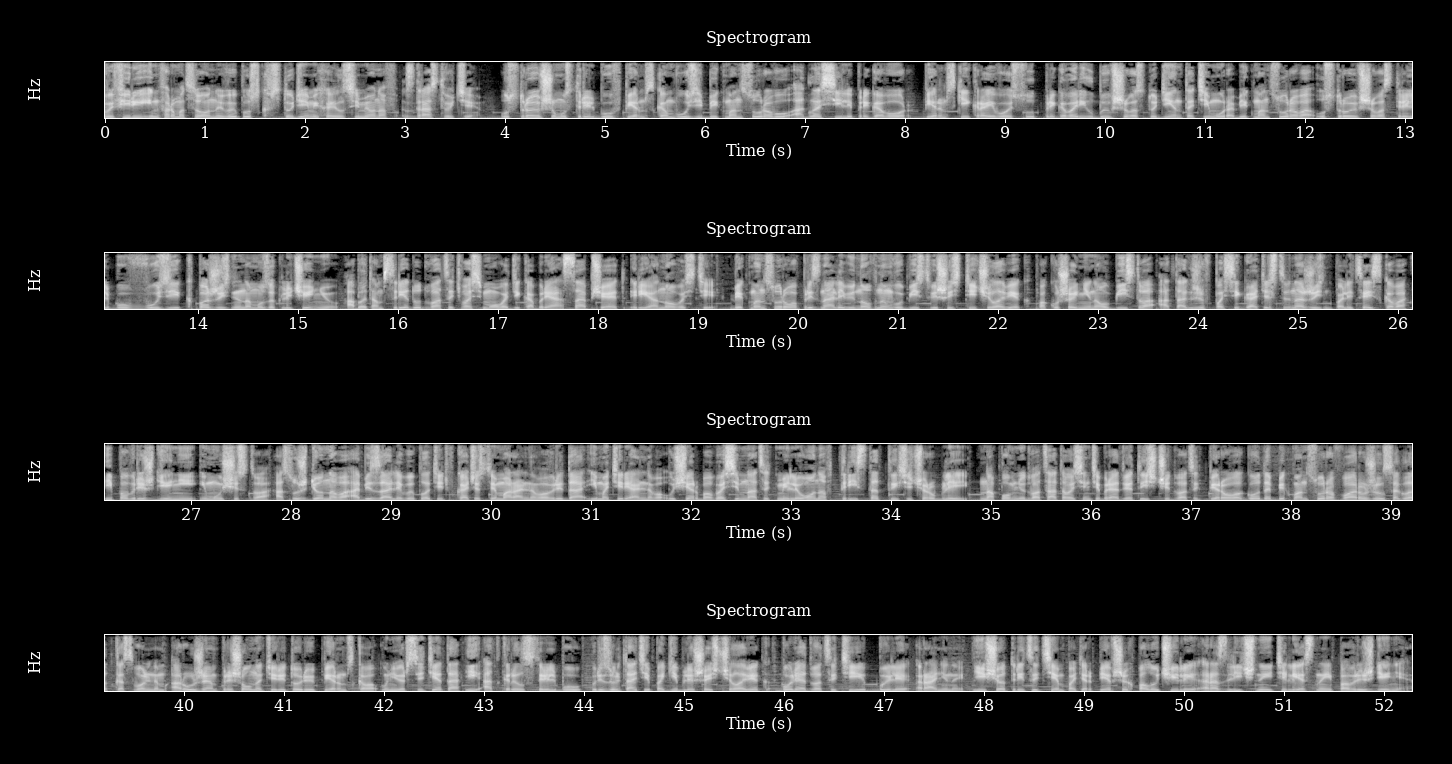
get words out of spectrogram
В эфире информационный выпуск в студии Михаил Семенов. Здравствуйте. Устроившему стрельбу в Пермском вузе Биг Мансурову огласили приговор. Пермский краевой суд приговорил бывшего студента Тимура Бекмансурова, устроившего стрельбу в вузе, к пожизненному заключению. Об этом в среду 28 декабря сообщает РИА Новости. Бекмансурова признали виновным в убийстве шести человек, покушении на убийство, а также в посягательстве на жизнь полицейского и повреждении имущества. Осужденного обязали выплатить в качестве качестве морального вреда и материального ущерба 18 миллионов 300 тысяч рублей. Напомню, 20 сентября 2021 года Бекмансуров вооружился гладкоствольным оружием, пришел на территорию Пермского университета и открыл стрельбу. В результате погибли 6 человек, более 20 были ранены. Еще 37 потерпевших получили различные телесные повреждения.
